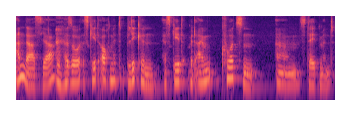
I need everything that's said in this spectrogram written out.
anders, ja. Mhm. Also es geht auch mit Blicken, es geht mit einem kurzen ähm, Statement.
